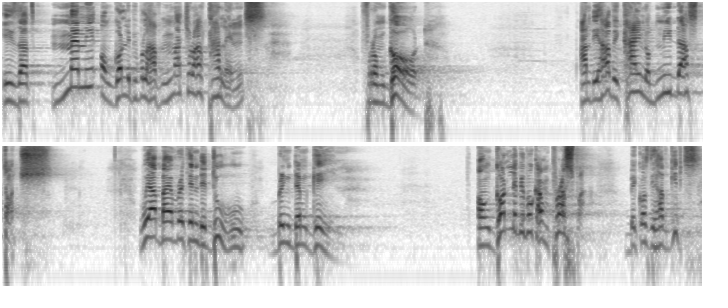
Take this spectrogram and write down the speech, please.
is that many ungodly people have natural talents from God. And they have a kind of Midas touch, whereby everything they do bring them gain. Ungodly people can prosper because they have gifts.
